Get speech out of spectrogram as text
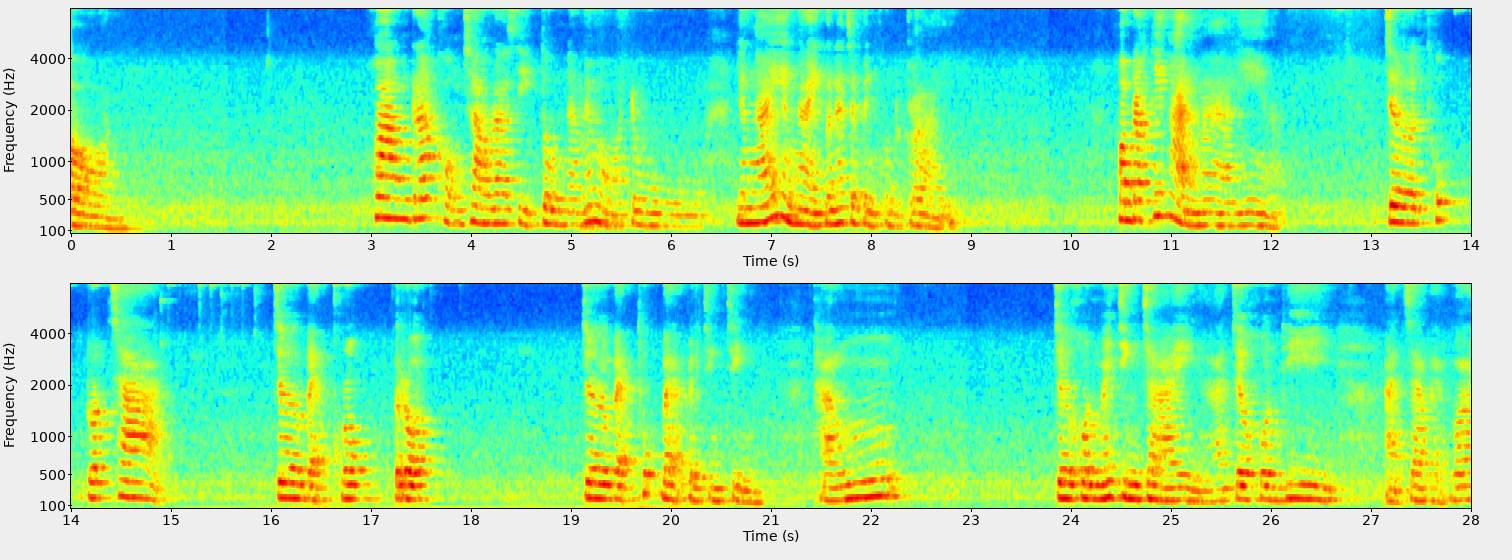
ก่อน ความรักของชาวราศีตุลนะแม่หมอดู ยังไงยังไงก็น่าจะเป็นคนไกล ความรักที่ผ่านมาเนี่ย เจอทุกรสชาติ เจอแบบครบรส เจอแบบทุกแบบเลยจริง ๆ ทั้ง เจอคนไม่จริงใจนะเจอคนที่อาจจะแบบว่า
